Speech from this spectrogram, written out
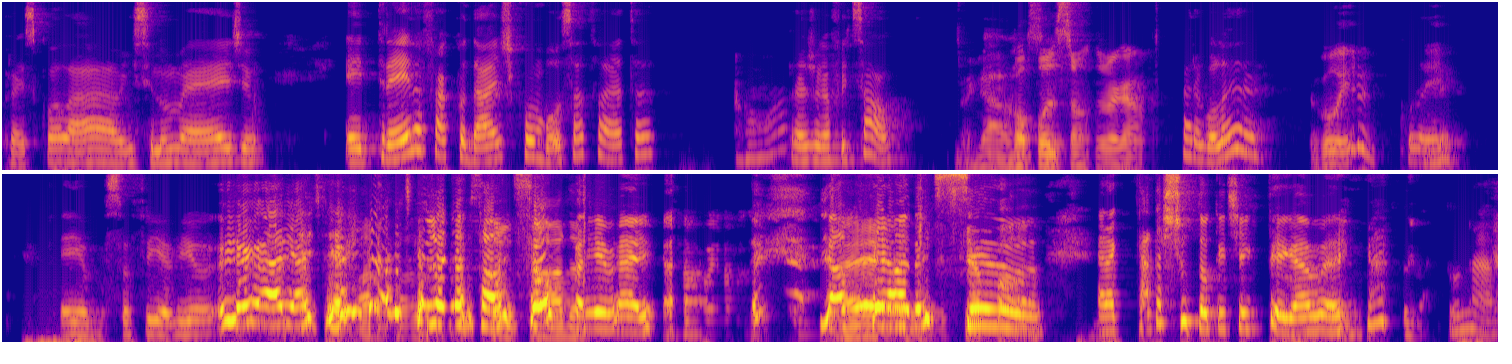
pré-escolar, ensino médio. Entrei na faculdade com bolsa atleta pra jogar futsal. Legal. Qual posição tu jogava? Era goleira? Goleira? Goleira. Eu sofria, viu? Aliás, eu Ah, já gostava de sofrer, velho. Já É, foi a que eu ia falar. mano. Era cada chutão que eu tinha que pegar, velho. Do nada.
